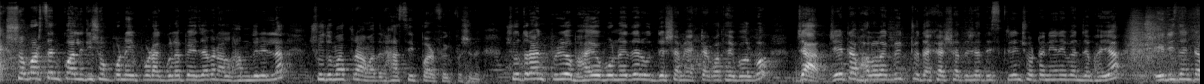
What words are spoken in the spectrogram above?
একশো পার্সেন্ট কোয়ালিটি সম্পন্ন এই প্রোডাক্টগুলো পেয়ে যাবেন, আলহামদুলিল্লাহ, শুধুমাত্র আমাদের হাসিব পারফেক্ট ফ্যাশনে সুতরাং প্রিয় ভাই বোনেদের উদ্দেশ্যে আমি একটা কথাই বলব, যার যেটা ভালো লাগবে একটু দেখার সাথে সাথে স্ক্রিনশটটা নিয়ে নেবেন যে ভাইয়া, এই ডিজাইনটা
